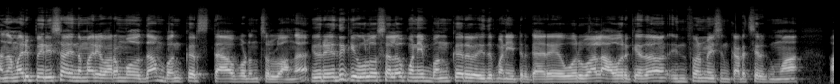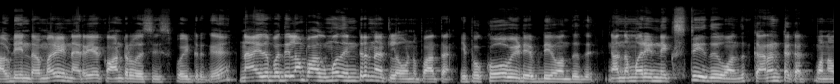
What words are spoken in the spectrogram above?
அந்த மாதிரி பெருசா இந்த மாதிரி வரும்போது தான் பங்கர்ஸ் தேவைப்படும் சொல்லுவாங்க. இவர் எதுக்கு இவ்வளவு செலவு பண்ணி பங்கர் இது பண்ணிட்டு இருக்காரு? ஒருவேளை அவருக்கு ஏதாவது இன்ஃபர்மேஷன் கிடைச்சிருக்குமா? அப்படின்ற மாதிரி நிறைய கான்ட்ரவர்சிஸ் போயிட்டு இருக்கு நான் இதை பத்திலாம் பார்க்கும்போது இன்டர்நெட்ல ஒன்று பார்த்தேன். இப்போ கோவிட் எப்படி வந்தது? அந்த மாதிரி நெக்ஸ்ட் இது வந்து கரண்ட்டை கட் பண்ண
